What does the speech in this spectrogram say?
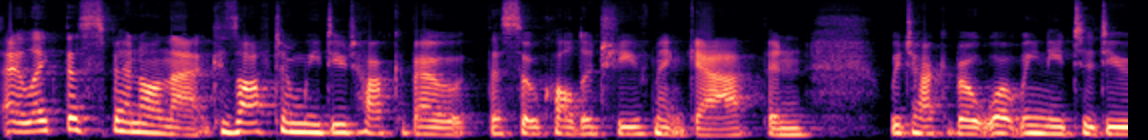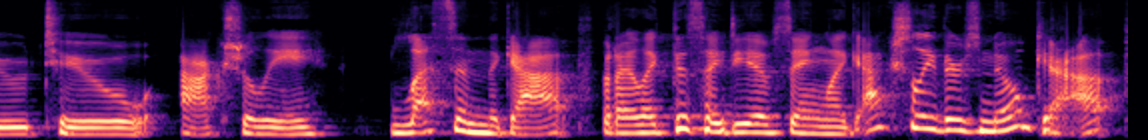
I like the spin on that because often we do talk about the so called achievement gap and we talk about what we need to do to actually lessen the gap. But I like this idea of saying, like, actually, there's no gap.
